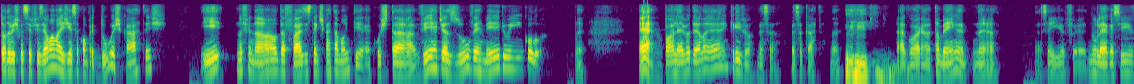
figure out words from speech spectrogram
Toda vez que você fizer uma magia, você compra duas cartas. E no final da fase você tem que descartar a mão inteira. Custa verde, azul, vermelho e incolor. Né? É, o power level dela é incrível dessa, dessa carta. Né? Uhum. Agora também, né? Essa aí no Legacy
